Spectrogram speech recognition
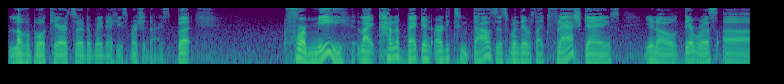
lovable character the way that he's merchandised. But for me, like kind of back in early 2000s when there was like flash games, you know, there was uh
